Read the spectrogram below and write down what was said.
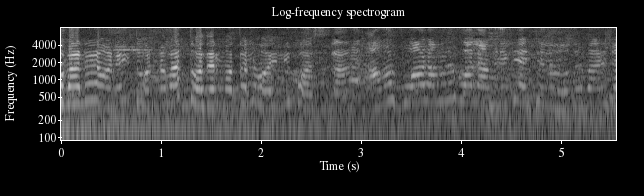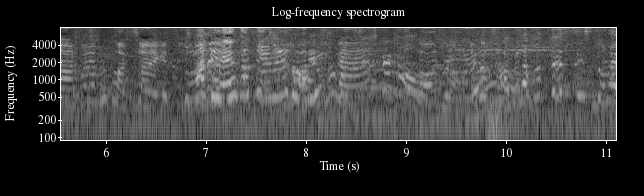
ভগবানের অনেক ধন্যবাদ তোদের মতন হয়নি ফসলা আমার বর আমাকে বলে আমি নাকি একজন ওদের বাড়ি যাওয়ার পরে আমি ফর্সা হয়ে গেছি। মানে এই তো ধরিস না। কেন ঝামেলা করতে এসেছিস তোরা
